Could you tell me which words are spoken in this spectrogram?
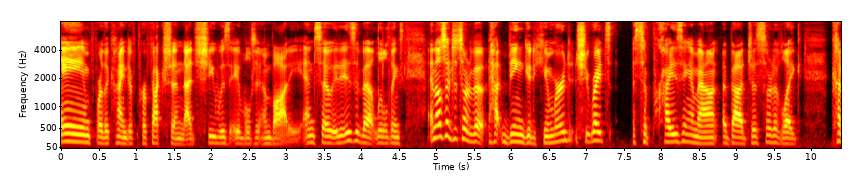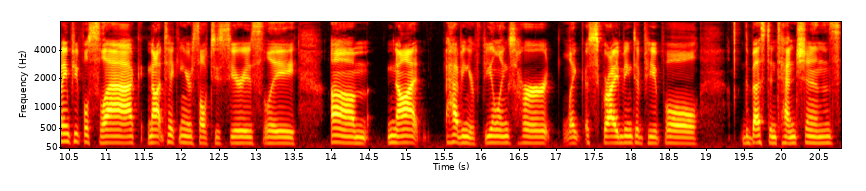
aim for the kind of perfection that she was able to embody. And so it is about little things. And also just sort of about being good humored. She writes a surprising amount about just sort of like cutting people slack, not taking yourself too seriously, um, not having your feelings hurt, like ascribing to people the best intentions.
